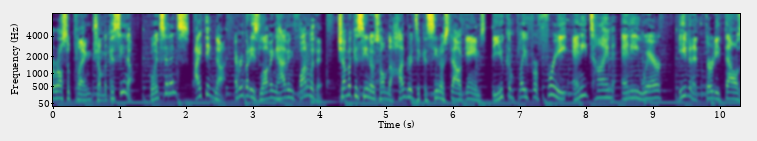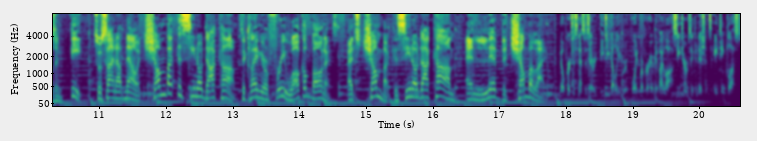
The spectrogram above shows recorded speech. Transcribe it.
were also playing Chumba Casino. Coincidence? I think not. Everybody's loving having fun with it. Chumba Casino is home to hundreds of casino style games that you can play for free anytime, anywhere, even at 30,000 feet. So sign up now at chumbacasino.com to claim your free welcome bonus. That's chumbacasino.com and live the Chumba life. No purchase necessary. VGW. Void were prohibited by law. See terms and conditions. 18 plus.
